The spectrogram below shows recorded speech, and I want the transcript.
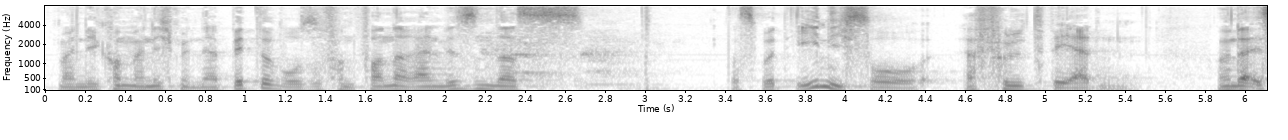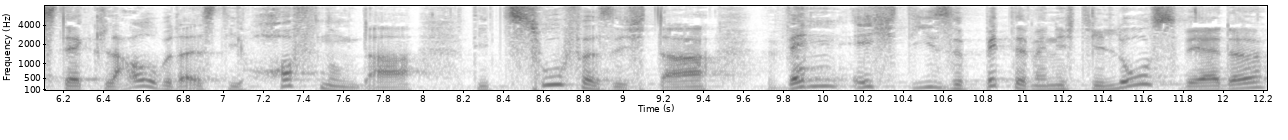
Ich meine, die kommen ja nicht mit einer Bitte, wo sie von vornherein wissen, dass das wird eh nicht so erfüllt werden. Und da ist der Glaube, da ist die Hoffnung da, die Zuversicht da, wenn ich diese Bitte, wenn ich die loswerde,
